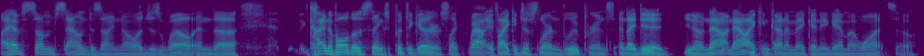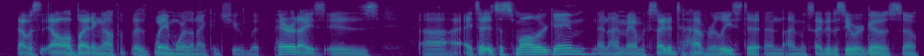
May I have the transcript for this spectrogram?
I have some sound design knowledge as well, and uh, kind of all those things put together. It's like, wow, if I could just learn blueprints, and I did, you know, now now I can kind of make any game I want. So that was all biting off of way more than I could chew. But Paradise is. Uh, it's a, it's a smaller game, and I'm I'm excited to have released it, and I'm excited to see where it goes. So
